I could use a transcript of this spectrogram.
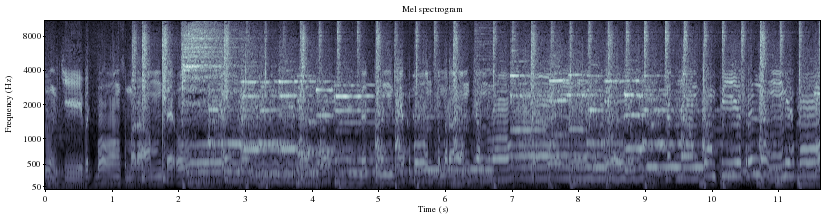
ដួងជីវិតបងសម្រាមតែអូននៅទុំជាក្បូនសម្រាមចំឡងនឹកនាំកំពីប្រលឹងមាសបង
